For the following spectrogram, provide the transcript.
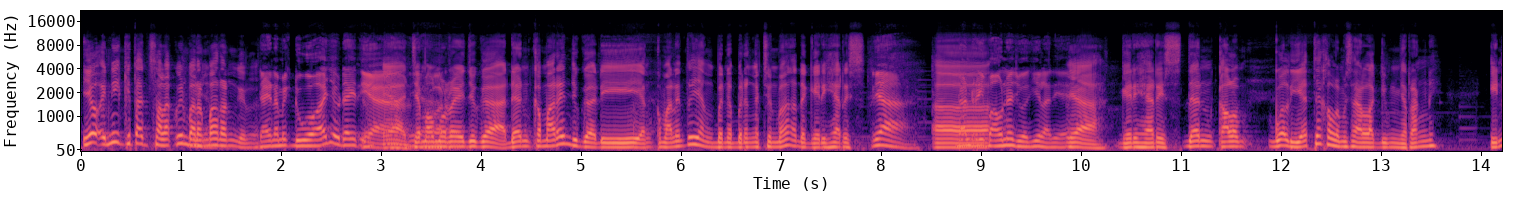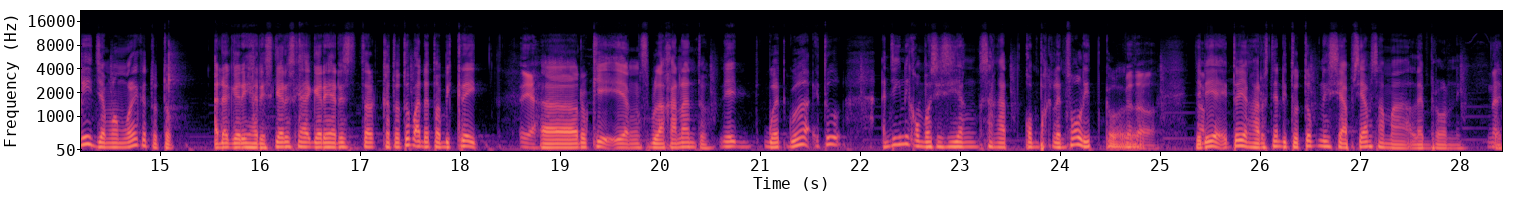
yuk ini kita bisa lakuin bareng-bareng gitu. dynamic duo aja udah itu Iya. Ya, Jamal Murray juga. Dan kemarin juga di yang kemarin tuh yang bener-bener ngecun banget ada Gary Harris. ya dan Eh, reboundnya juga gila dia Ya, Gary Harris. Dan kalau gue lihat ya kalau misalnya lagi menyerang nih, ini Jamal Murray ketutup. Ada Gary Harris. Gary kayak Gary Harris ketutup ada Toby Craig. Iya. Eh, rookie yang sebelah kanan tuh. Ini buat gue itu anjing ini komposisi yang sangat kompak dan solid kalau. Betul. Jadi ya itu yang harusnya ditutup nih siap-siap sama LeBron nih. Nah,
